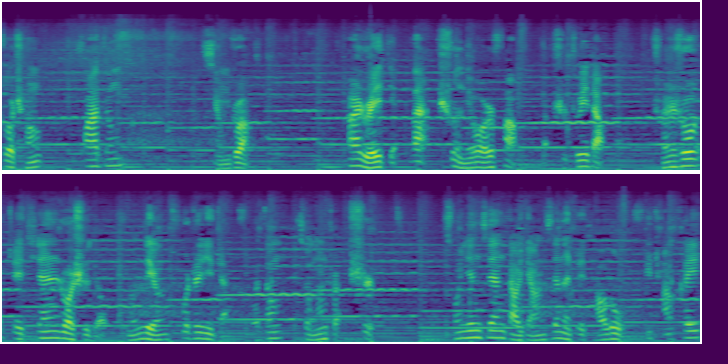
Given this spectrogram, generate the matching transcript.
做成花灯形状，花蕊点蜡顺流而放，表示追悼。传说这天若是有魂灵拖着一盏河灯，就能转世。从阴间到阳间的这条路非常黑，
